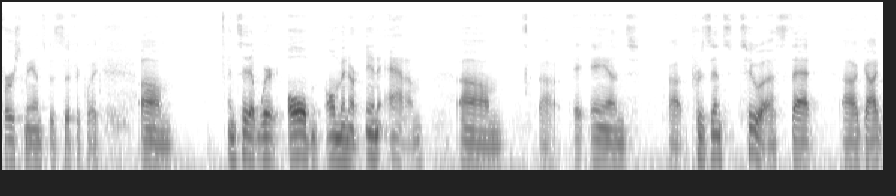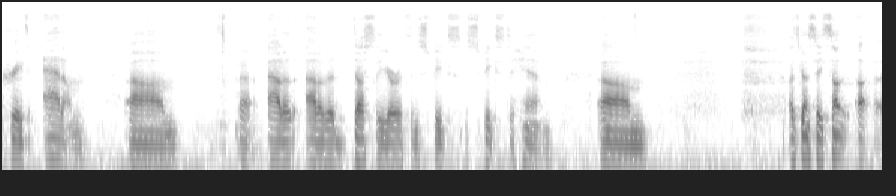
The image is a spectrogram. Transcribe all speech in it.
first man specifically. Um, and say that we're all, all men are in Adam, um, uh, and uh, presents to us that uh, God creates Adam um, uh, out of out of the dust of the earth and speaks speaks to him. Um, I was going to say some uh, uh,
